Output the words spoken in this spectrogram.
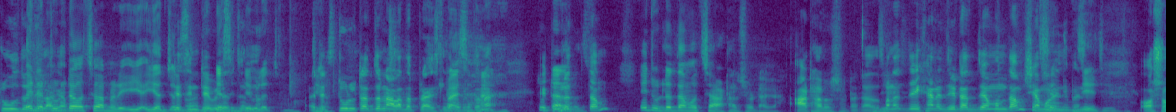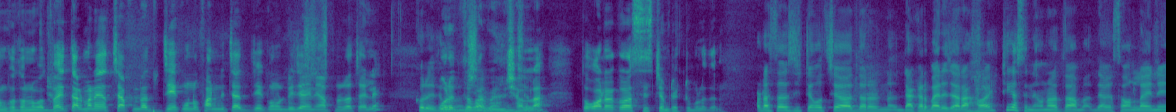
টুল যদি এটা লাগে টুলটা হচ্ছে আপনার ইয়ের জন্য ড্রেসিং টেবিলের জন্য। এটা টুলটার জন্য আলাদা প্রাইস লাগবে না? দাম? এটুলের দাম হচ্ছে আঠারোশো টাকা। আঠারোশো টাকা। মানে যেখানে যেটার যেমন দাম সেমনই নেবেন। জি জি জি। অসংখ্য ধন্যবাদ। ভাই তার মানে হচ্ছে আপনারা যে কোনো ফার্নিচার যে কোনো ডিজাইনে আপনারা চাইলে করে দিতে পারবেন ইনশাল্লাহ। তো অর্ডার করার সিস্টেমটা একটু বলে দেন। অর্ডার সার্ভিস সিস্টেম হচ্ছে ধরেন ঢাকার বাইরে যারা হয় ঠিক আছে না ওনারা তো দেখা যাচ্ছে অনলাইনে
